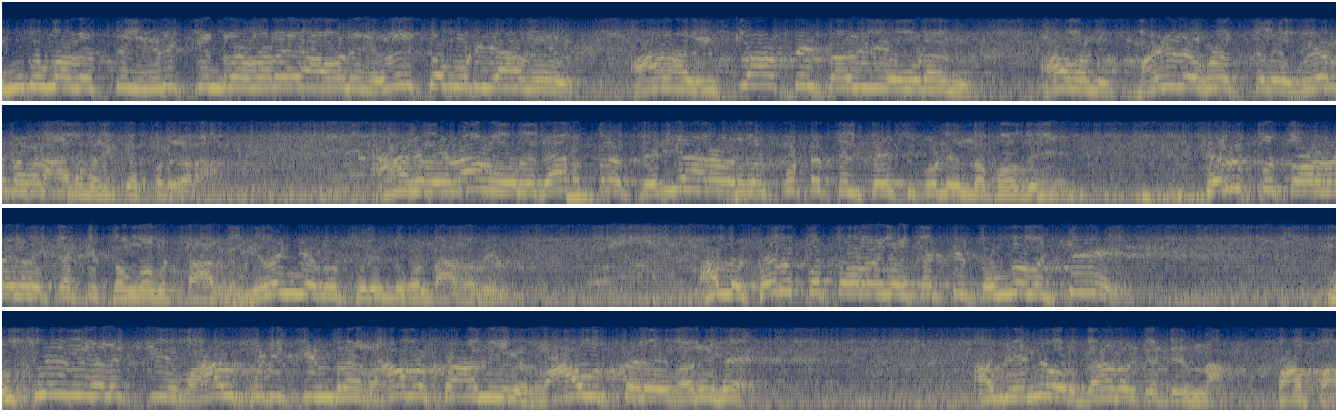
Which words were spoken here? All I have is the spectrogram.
இந்து மதத்தில் இருக்கின்ற வரை அவனை எதிர்க்க முடியாது. ஆனால் இஸ்லாத்தை தழுவியவுடன் அவன் மனித குலத்திலே உயர்ந்தவனாக மதிக்கப்படுகிறான். ஆகவேதான் ஒரு நேரத்தில் பெரியார் அவர்கள் கூட்டத்தில் பேசிக் கொண்டிருந்த போது செருப்பு தோரணங்களை கட்டி தொங்க விட்டார்கள். இளைஞர்கள் புரிந்து கொண்டாக வேண்டும். அந்த செருப்பு தோரணங்கள் கட்டி தொங்க விட்டு முஸ்லிம்களுக்கு வால் பிடிக்கின்ற ராமசாமி ராவுத்தரே வருக அப்படின்னு ஒரு பேனர் கட்டியிருந்தான். பாப்பா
